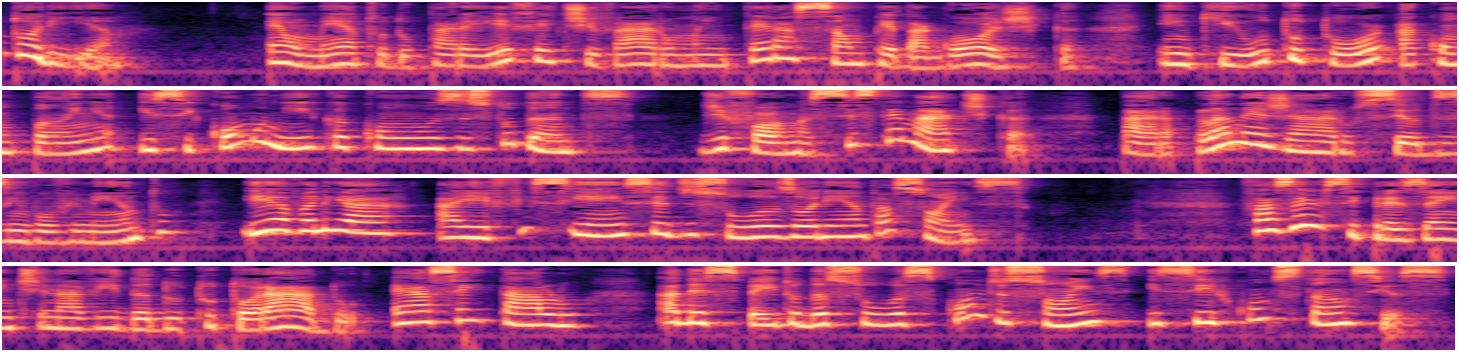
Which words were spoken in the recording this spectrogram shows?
Tutoria é um método para efetivar uma interação pedagógica em que o tutor acompanha e se comunica com os estudantes de forma sistemática para planejar o seu desenvolvimento e avaliar a eficiência de suas orientações. Fazer-se presente na vida do tutorado é aceitá-lo a despeito das suas condições e circunstâncias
